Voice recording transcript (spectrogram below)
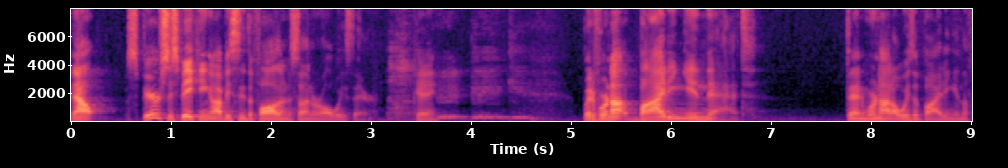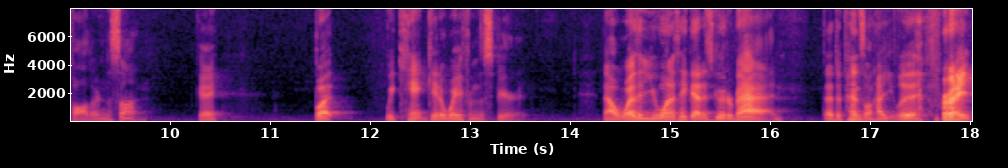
Now, spiritually speaking, obviously the Father and the Son are always there. Okay? But if we're not abiding in that, then we're not always abiding in the Father and the Son. Okay? But we can't get away from the Spirit. Now, whether you want to take that as good or bad, that depends on how you live, right?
